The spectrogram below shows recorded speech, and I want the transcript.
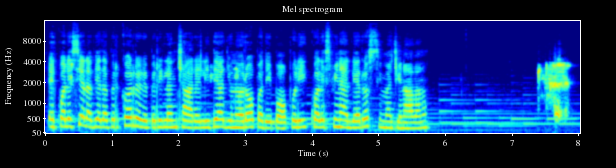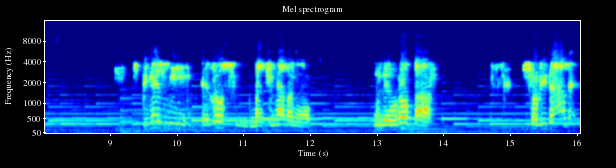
E quale sia la via da percorrere per rilanciare l'idea di un'Europa dei popoli, quale Spinelli e Rossi immaginavano. Eh, Spinelli e Rossi immaginavano un'Europa solidale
